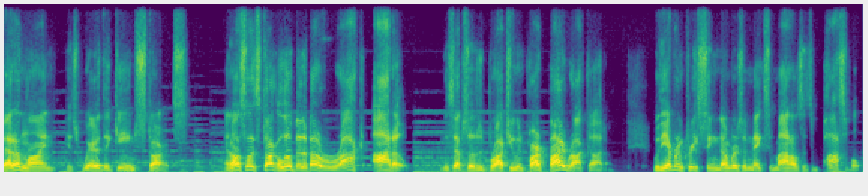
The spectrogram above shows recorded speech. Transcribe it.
BetOnline is where the game starts. And also, let's talk a little bit about Rock Auto. This episode is brought to you in part by Rock Auto. With the ever increasing numbers and makes and models, it's impossible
